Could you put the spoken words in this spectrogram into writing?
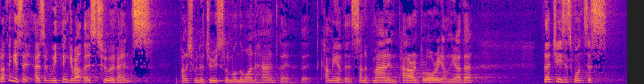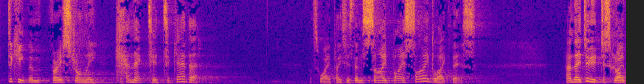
Now, I think as, as we think about those two events, the punishment of Jerusalem on the one hand, the, the coming of the Son of Man in power and glory on the other, that Jesus wants us to keep them very strongly connected together. That's why he places them side by side like this. And they do describe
